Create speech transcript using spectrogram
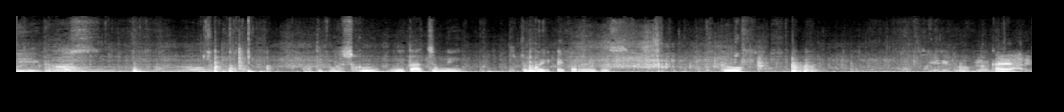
Ih, gerong. Tip bosku, ini tajam nih. Sebenarnya ekornya nih bos. Tuh. Kayak.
